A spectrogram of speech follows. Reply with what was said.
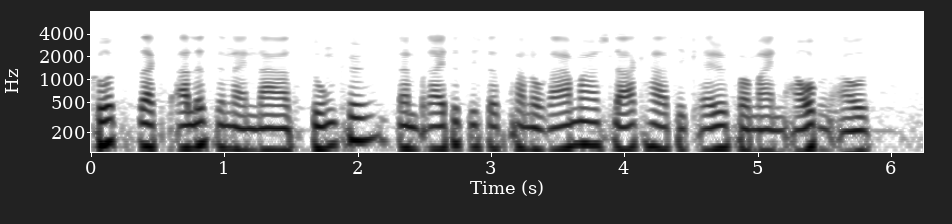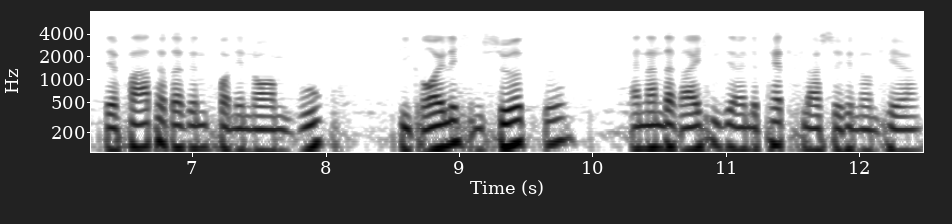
Kurz sackt alles in ein nahes Dunkel, dann breitet sich das Panorama schlagartig hell vor meinen Augen aus. Der Vater darin von enormem Wuchs, die gräulich in Schürze, einander reichen sie eine PET-Flasche hin und her,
